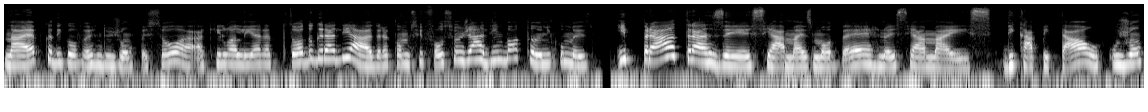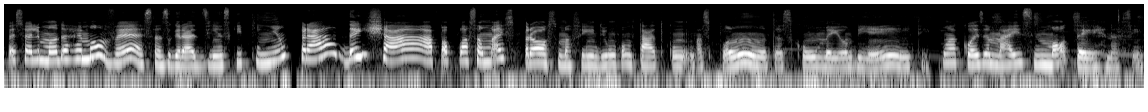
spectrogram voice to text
Na época de governo do João Pessoa, aquilo ali era todo gradeado, era como se fosse um jardim botânico mesmo. E para trazer esse ar mais moderno, esse ar mais de capital, o João Pessoa ele manda remover essas gradezinhas que tinham para deixar a população mais próxima assim de um contato com as plantas, com o meio ambiente, uma coisa mais moderna assim.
